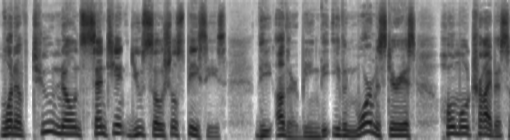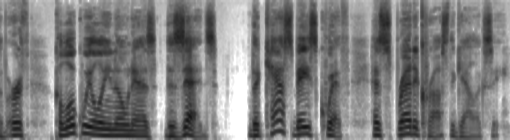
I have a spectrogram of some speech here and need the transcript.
one of two known sentient eusocial species, the other being the even more mysterious Homo tribus of Earth, colloquially known as the Zeds. The caste based Quyth has spread across the galaxy.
